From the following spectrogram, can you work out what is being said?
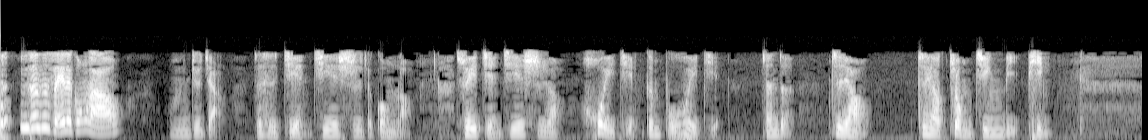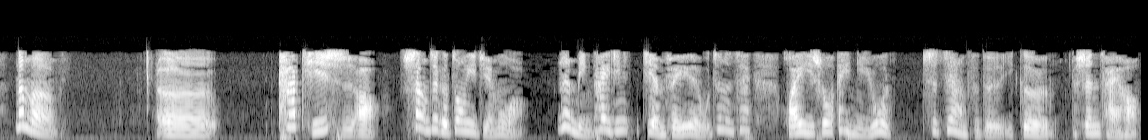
这是谁的功劳？我们就讲这是剪接师的功劳。所以剪接师啊，会剪跟不会剪，真的这要这要重金礼聘。那么，呃，他其实啊，上这个综艺节目啊，任敏他已经减肥耶，我真的在怀疑说，哎，你如果是这样子的一个身材哈，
